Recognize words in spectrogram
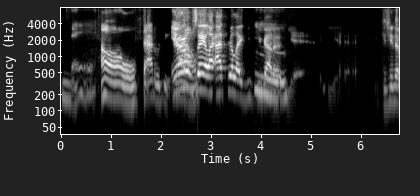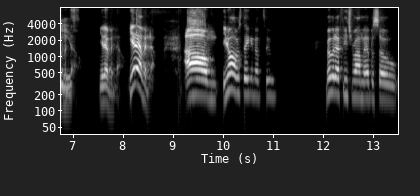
Nah. Oh, that would be. You wow. know what I'm saying? Like I feel like you, you gotta, mm. yeah, yeah, because you never Jeez. know. You never know. You never know. Um, you know, I was thinking of too. Remember that Futurama episode?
